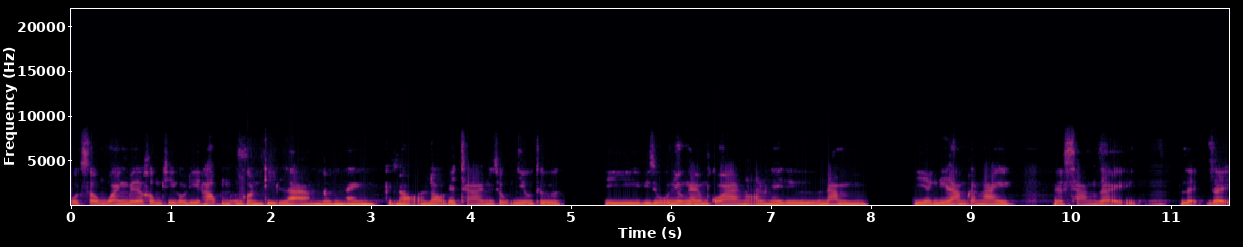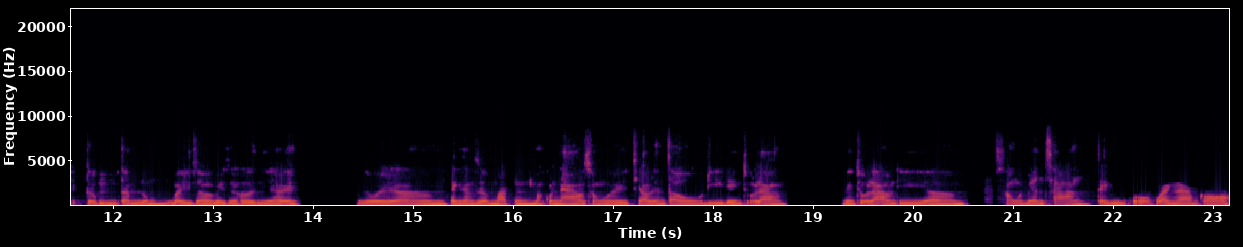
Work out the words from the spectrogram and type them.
cuộc sống của anh bây giờ không chỉ có đi học nữa còn đi làm rồi cái này cái nọ lọ cái chai nói chung nhiều thứ. Thì ví dụ như ngày hôm qua là ngày thứ năm thì anh đi làm cả ngày. Giờ sáng dậy dậy dậy tầm tầm lúc 7 giờ 7 giờ hơn gì đấy. Rồi uh, đánh răng rửa mặt mặc quần áo xong rồi trèo lên tàu đi đến chỗ làm. Đến chỗ làm thì uh, xong rồi mới ăn sáng. Tại vì chỗ của anh làm có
